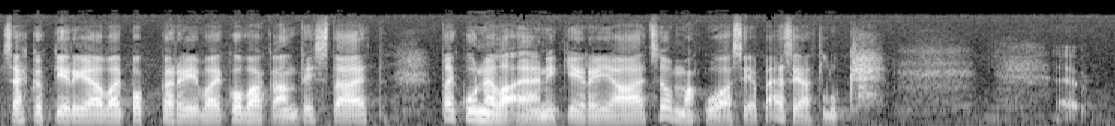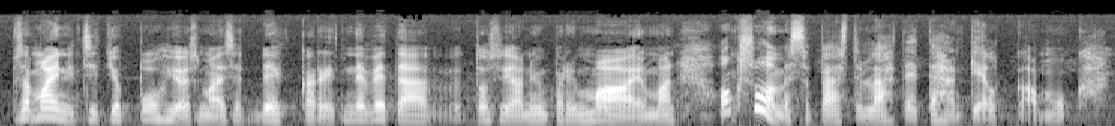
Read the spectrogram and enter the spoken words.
sähkökirjaa vai pokkaria vai kovakantista et, tai kuunnella äänikirjaa. Et se on makuasia, pääasia, että lukee. Sä mainitsit jo pohjoismaiset dekkarit, ne vetää tosiaan ympäri maailman. Onko Suomessa päästy lähteä tähän kelkkaan mukaan?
